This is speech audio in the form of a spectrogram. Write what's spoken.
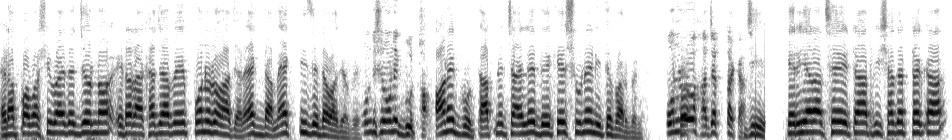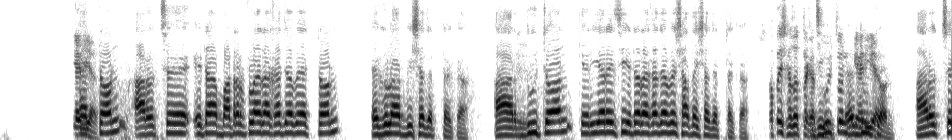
এটা প্রবাসী ভাইদের জন্য এটা রাখা যাবে পনেরো হাজার একদম এক পিসে দেওয়া যাবে। কন্ডিশন অনেক গুড অনেক গুড আপনি চাইলে দেখে শুনে নিতে পারবেন। পনেরো হাজার টাকা। জি ক্যারিয়ার আছে এটা বিশ হাজার টাকা। এক টন আর হচ্ছে এটা বাটারফ্লাই রাখা যাবে এক টন এগুলা বিশ হাজার টাকা। আর দুই টন ক্যারিয়ার এসি এটা রাখা যাবে সাতাইশ হাজার টাকা। সাতাইশ হাজার টাকা দুই টন আর হচ্ছে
